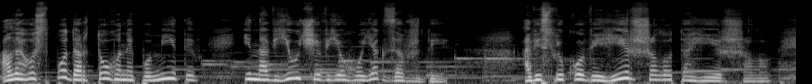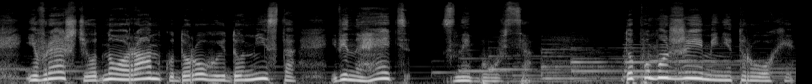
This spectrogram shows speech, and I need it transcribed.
але господар того не помітив і нав'ючив його, як завжди. А віслюкові гіршало та гіршало, і врешті одного ранку дорогою до міста він геть знебувся. Допоможи мені трохи,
